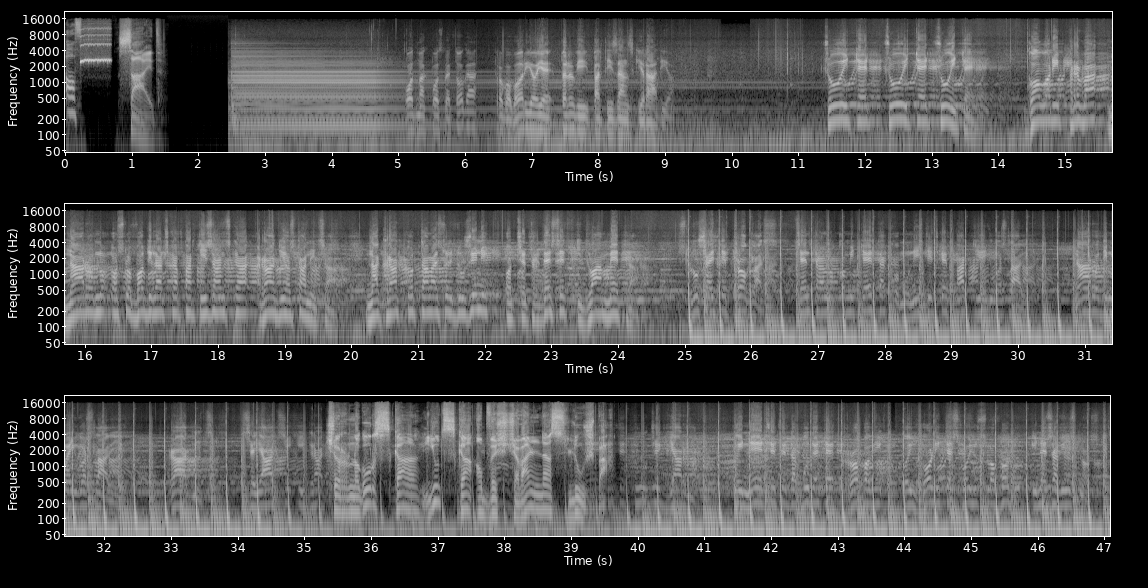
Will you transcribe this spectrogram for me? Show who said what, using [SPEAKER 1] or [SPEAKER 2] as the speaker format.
[SPEAKER 1] Offside.
[SPEAKER 2] Odmah posle toga progovorio je prvi partizanski radio.
[SPEAKER 3] Čujte, čujte, čujte. Govori prva narodno-oslobodilačka partizanska radiostanica na kratkotalasnoj dužini od 42 metra. Slušajte proglas Centralnog komiteta Komunističke partije Jugoslavije, narodima Jugoslavije, radnici, seljaci i građani.
[SPEAKER 1] Črnogorska ljudska obveščevalna služba.
[SPEAKER 3] tuđeg jarma, koji nećete da budete robovi koji volite svoju slobodu i nezavisnost.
